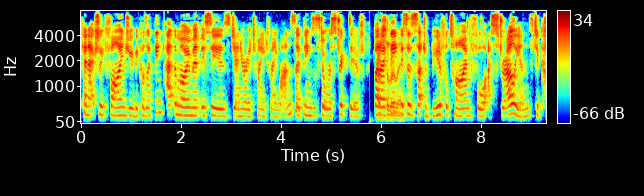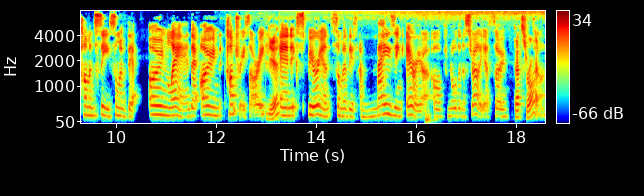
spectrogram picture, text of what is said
can actually find you because I think at the moment this is January 2021, so things are still restrictive. But I think this is such a beautiful time for Australians to come and see some of their own land, their own country, sorry, Yeah, and experience some of this amazing area of Northern Australia. So that's right.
